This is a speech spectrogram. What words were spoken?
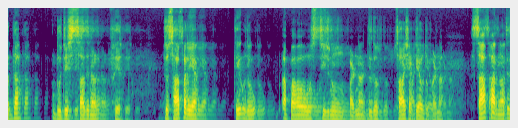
ਅੱਧਾ ਦੂਜੇ ਸਾਹ ਦੇ ਨਾਲ ਫਿਰ। ਜੋ ਸਾਹ ਭਰਿਆ ਤੇ ਉਦੋਂ ਆਪਾਂ ਉਸ ਚੀਜ਼ ਨੂੰ ਪੜ੍ਹਨਾ ਜਦੋਂ ਸਾਹ ਛੱਡਿਆ ਉਦੋਂ ਪੜ੍ਹਨਾ। ਸਾਹ ਭਰਨਾ ਤੇ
